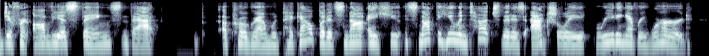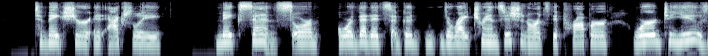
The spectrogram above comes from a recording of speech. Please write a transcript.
different obvious things that a program would pick out but it's not a it's not the human touch that is actually reading every word to make sure it actually makes sense or or that it's a good the right transition or it's the proper word to use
